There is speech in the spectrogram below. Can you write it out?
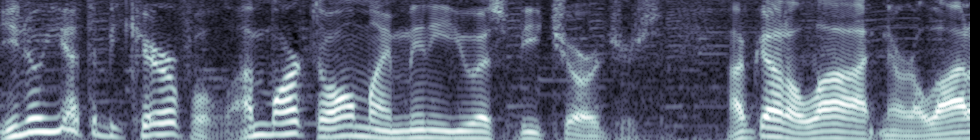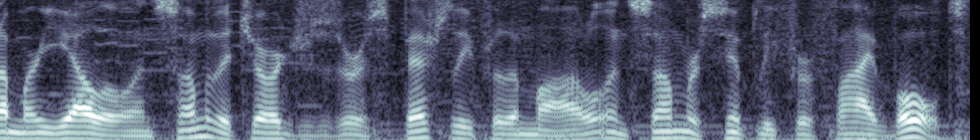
You know, you have to be careful. I marked all my mini USB chargers. I've got a lot, and there a lot of them are yellow, and some of the chargers are especially for the model, and some are simply for 5 volts.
